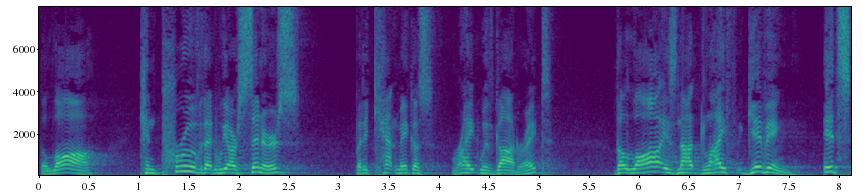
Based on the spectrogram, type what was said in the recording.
The law can prove that we are sinners, but it can't make us right with God, right? The law is not life giving, it's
